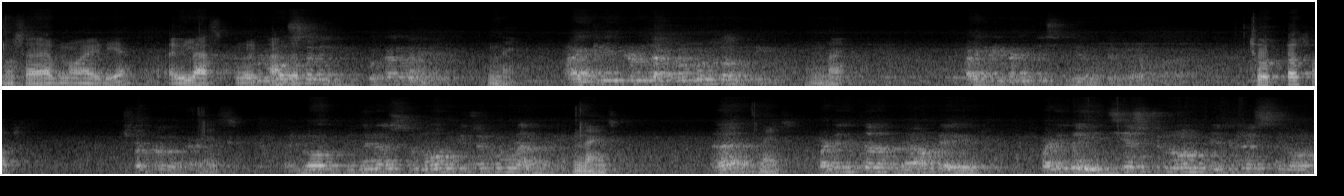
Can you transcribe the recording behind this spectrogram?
no sir i have no idea i will ask my father बसली, दुकानदार. नाही आयटी रिटर्न दाखल करतो ती. नाही आयटी रिटर्न कशी देणार? छोटा शॉप छोटं दुकान. Yes. लोन बिझनेस लोन किती मिळणार नाही. नाही sir Huh? नाही sir What is the easiest loan, business loan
